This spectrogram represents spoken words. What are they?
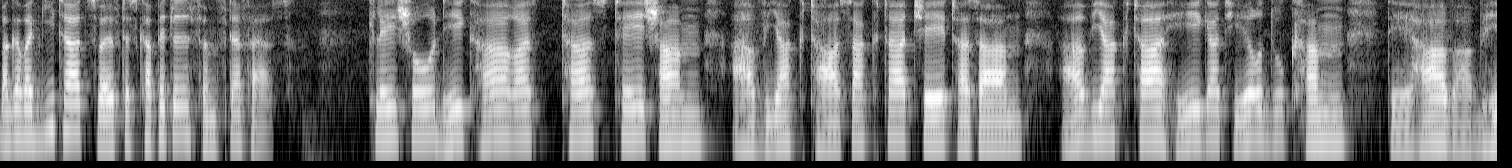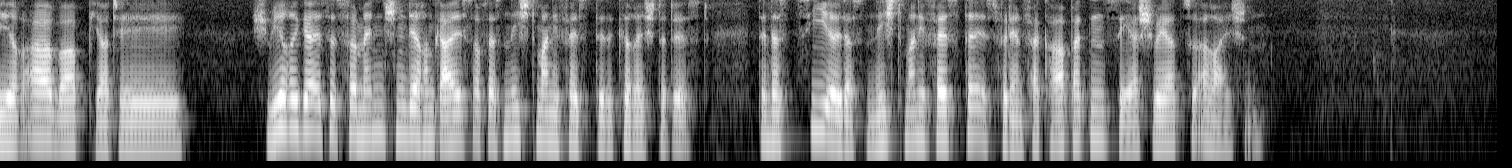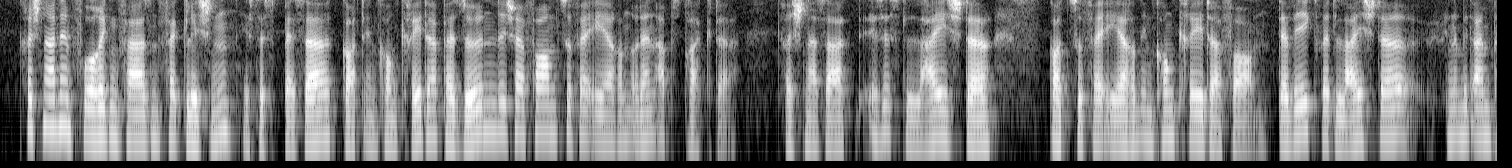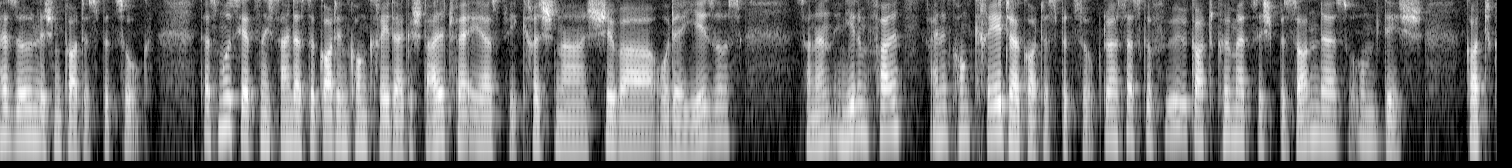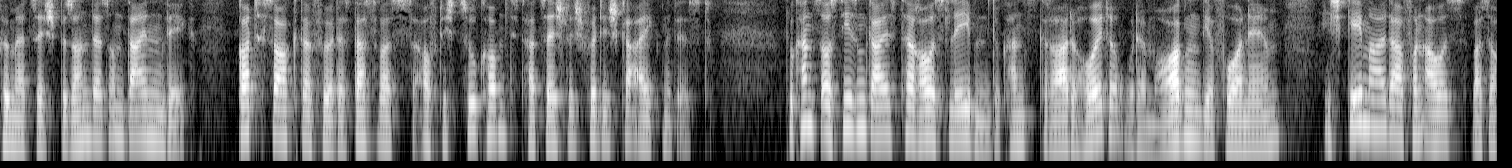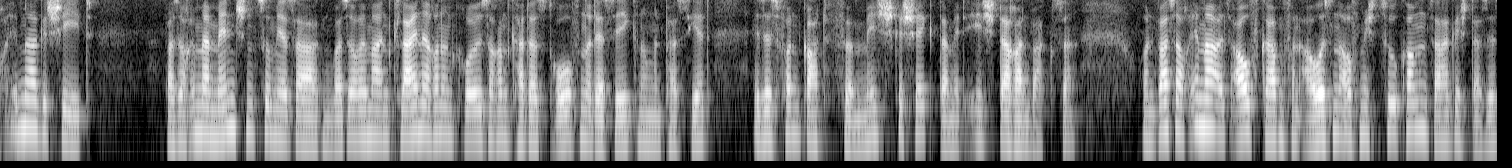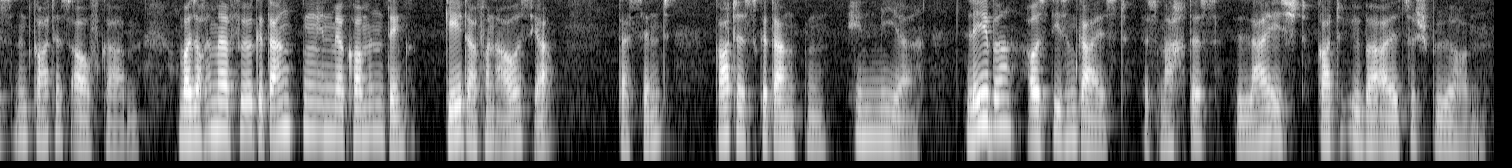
Bhagavad Gita, 12. Kapitel, 5. Vers. Kleshodhikaratas tesham avyakta sakta chetasam avyakta hegatir dukham dehavabhir avapyate. Schwieriger ist es für Menschen, deren Geist auf das Nicht-Manifeste gerichtet ist. Denn das Ziel, das Nicht-Manifeste, ist für den Verkörperten sehr schwer zu erreichen. Krishna hat in den vorigen Phasen verglichen, ist es besser, Gott in konkreter persönlicher Form zu verehren oder in abstrakter. Krishna sagt, es ist leichter, Gott zu verehren in konkreter Form. Der Weg wird leichter mit einem persönlichen Gottesbezug. Das muss jetzt nicht sein, dass du Gott in konkreter Gestalt verehrst, wie Krishna, Shiva oder Jesus, sondern in jedem Fall ein konkreter Gottesbezug. Du hast das Gefühl, Gott kümmert sich besonders um dich. Gott kümmert sich besonders um deinen Weg. Gott sorgt dafür, dass das, was auf dich zukommt, tatsächlich für dich geeignet ist. Du kannst aus diesem Geist heraus leben. Du kannst gerade heute oder morgen dir vornehmen, ich gehe mal davon aus, was auch immer geschieht, was auch immer Menschen zu mir sagen, was auch immer an kleineren und größeren Katastrophen oder Segnungen passiert, es ist von Gott für mich geschickt, damit ich daran wachse. Und was auch immer als Aufgaben von außen auf mich zukommen, sage ich, das sind Gottes Aufgaben. Und was auch immer für Gedanken in mir kommen, denk, geh davon aus, ja, das sind Gottes Gedanken in mir. Lebe aus diesem Geist. Es macht es leicht, Gott überall zu spüren.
